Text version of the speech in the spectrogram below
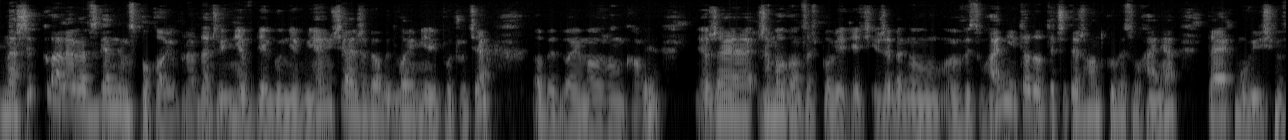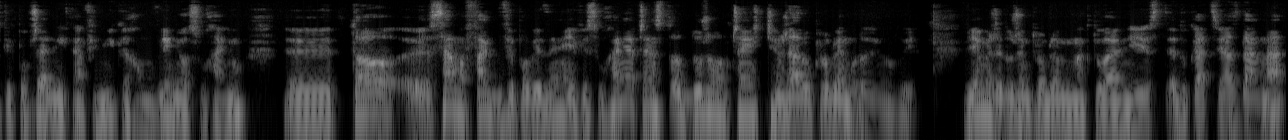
na szybko, ale we względnym spokoju, prawda? Czyli nie w biegu, nie w mijaniu się, ale żeby obydwoje mieli poczucie, obydwoje małżonkowie, że, że mogą coś powiedzieć i że będą wysłuchani i to dotyczy też wątku wysłuchania. Tak jak mówiliśmy w tych poprzednich tam filmikach o mówieniu, o słuchaniu, y, to y, sam fakt wypowiedzenia i wysłuchania często dużą część ciężaru problemu rozwiązuje. Wiemy, że dużym problemem aktualnie jest edukacja zdalna.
